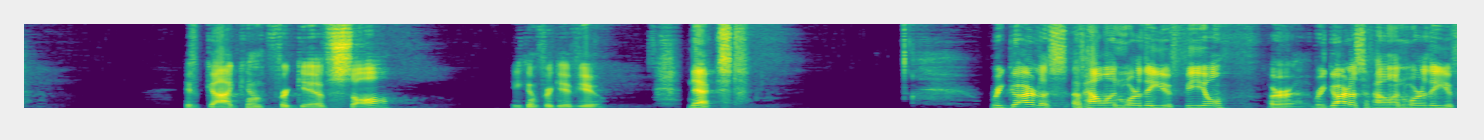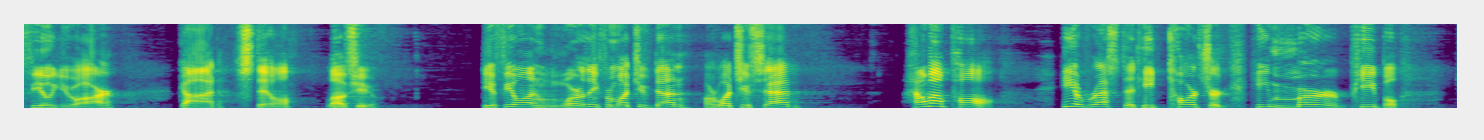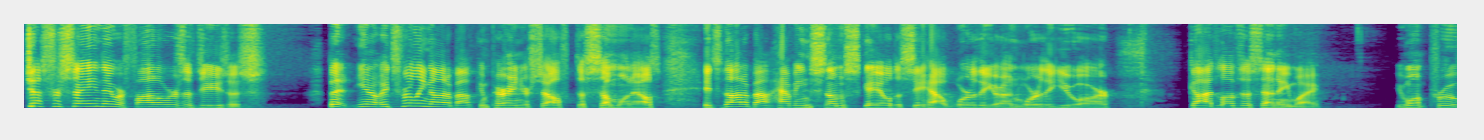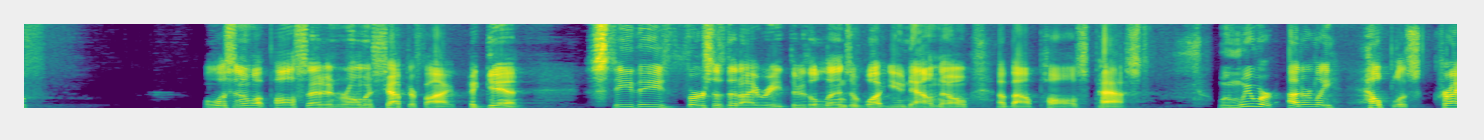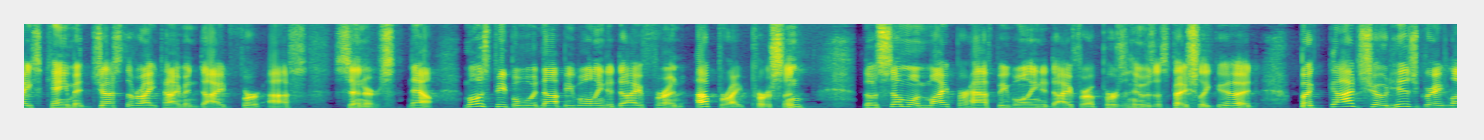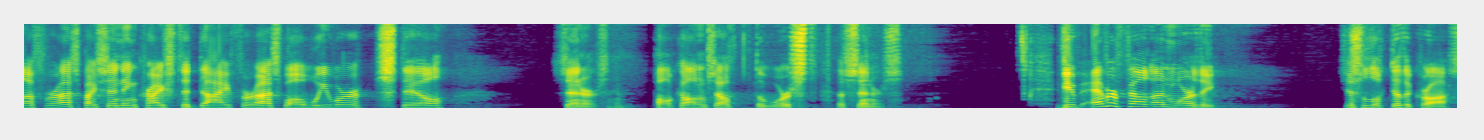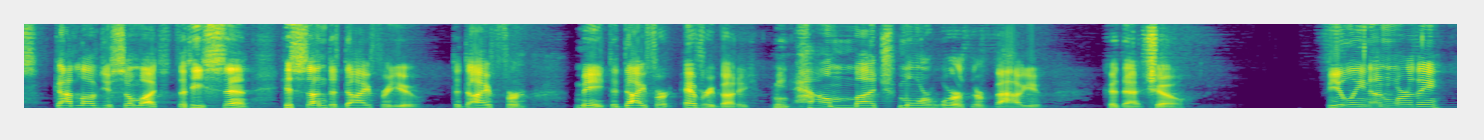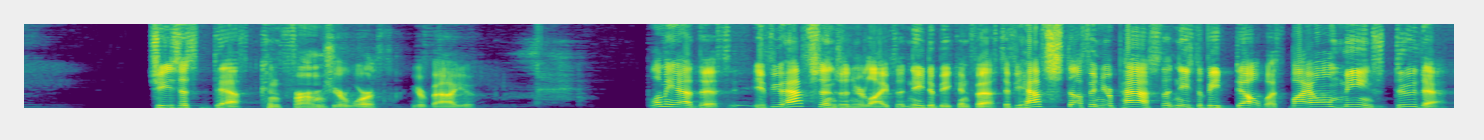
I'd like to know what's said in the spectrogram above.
If God can forgive Saul, he can forgive you. Next, regardless of how unworthy you feel, or regardless of how unworthy you feel you are, God still loves you. Do you feel unworthy from what you've done or what you've said? How about Paul? He arrested, he tortured, he murdered people just for saying they were followers of Jesus. But, you know, it's really not about comparing yourself to someone else. It's not about having some scale to see how worthy or unworthy you are. God loves us anyway. You want proof? Well, listen to what Paul said in Romans chapter 5. Again, see these verses that I read through the lens of what you now know about Paul's past. When we were utterly helpless, Christ came at just the right time and died for us sinners. Now, most people would not be willing to die for an upright person, though someone might perhaps be willing to die for a person who is especially good. But God showed his great love for us by sending Christ to die for us while we were still sinners. And Paul called himself the worst of sinners. If you've ever felt unworthy, just look to the cross. God loved you so much that he sent his son to die for you, to die for me, to die for everybody. I mean, how much more worth or value could that show? Feeling unworthy? Jesus' death confirms your worth, your value. Let me add this. If you have sins in your life that need to be confessed, if you have stuff in your past that needs to be dealt with, by all means do that.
